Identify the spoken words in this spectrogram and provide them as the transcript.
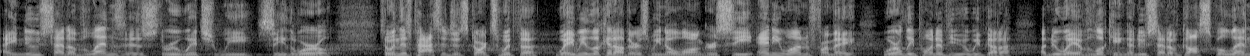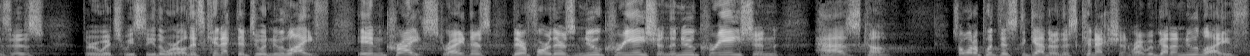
a new set of lenses through which we see the world. So, in this passage, it starts with the way we look at others. We no longer see anyone from a worldly point of view. We've got a, a new way of looking, a new set of gospel lenses through which we see the world. It's connected to a new life in Christ, right? There's, therefore, there's new creation. The new creation has come. So, I want to put this together, this connection, right? We've got a new life,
